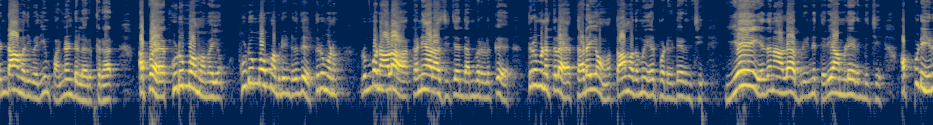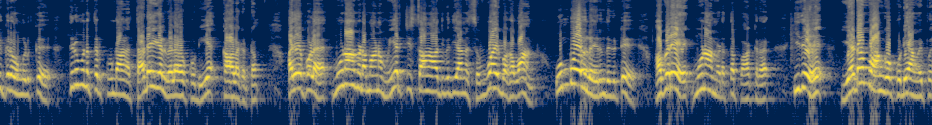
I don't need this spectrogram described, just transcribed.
ரெண்டாம் அதிபதியும் பன்னெண்டில் இருக்கிறார். அப்போ குடும்பம் அமையும். குடும்பம் அப்படின்றது திருமணம். ரொம்ப நாளாக கன்னியாராசி சேர்ந்த அன்பர்களுக்கு திருமணத்தில் தடையும் தாமதமும் ஏற்பட்டுக்கிட்டே இருந்துச்சு. ஏன் எதனால் அப்படின்னு தெரியாமலே இருந்துச்சு. அப்படி இருக்கிறவங்களுக்கு திருமணத்திற்கு உண்டான தடைகள் விலகக்கூடிய காலகட்டம். அதே போல் மூணாம் இடமான முயற்சி ஸ்தானாதிபதியான செவ்வாய் பகவான் ஒம்போதில் இருந்துக்கிட்டு அவரே மூணாம் இடத்தை பார்க்குறார். இது இடம் வாங்கக்கூடிய அமைப்பு.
